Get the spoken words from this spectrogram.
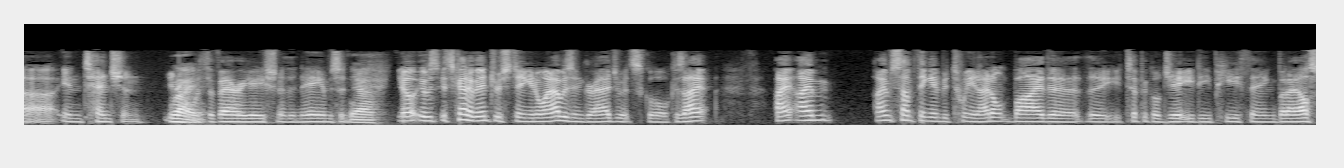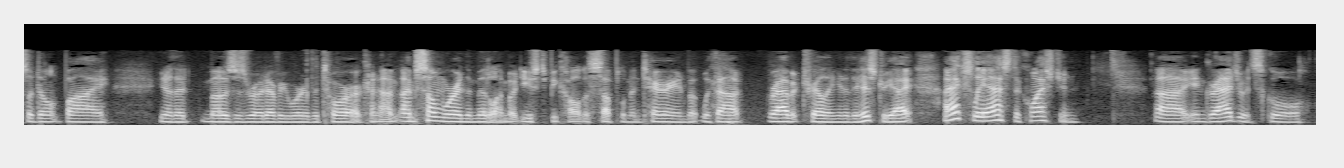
uh, intention you right. know, with the variation of the names? And yeah. you know, it was it's kind of interesting. You know, when I was in graduate school, because I, I I'm I'm something in between. I don't buy the the typical JEDP thing, but I also don't buy, you know, that Moses wrote every word of the Torah. Kind of, I'm, I'm somewhere in the middle. I'm what used to be called a supplementarian, but without rabbit trailing into the history. I I actually asked the question uh, in graduate school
